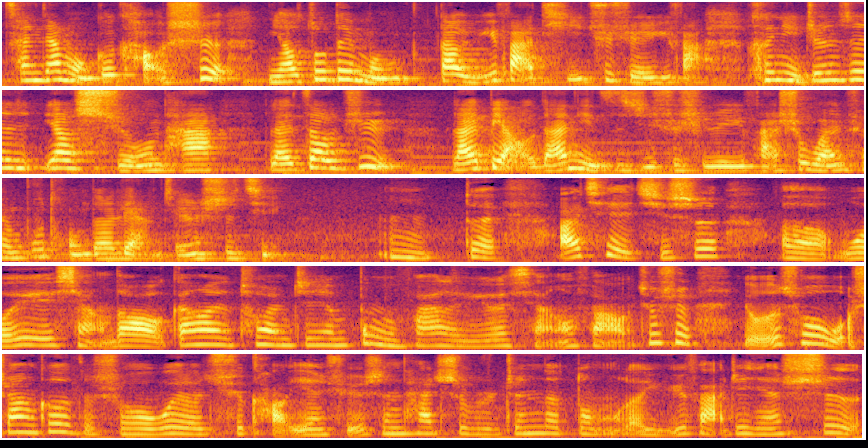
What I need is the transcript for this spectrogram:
参加某个考试，你要做对某道语法题去学语法，和你真正要使用它来造句、来表达你自己去学语法是完全不同的两件事情。嗯，对，而且其实，呃，我也想到，刚刚突然之间迸发了一个想法，就是有的时候我上课的时候，为了去考验学生他是不是真的懂了语法这件事，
